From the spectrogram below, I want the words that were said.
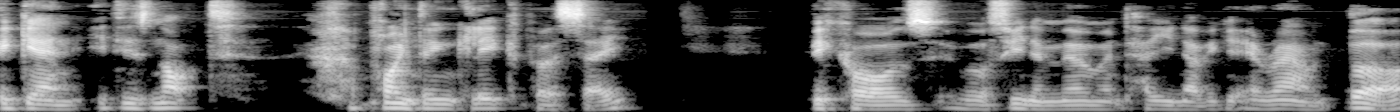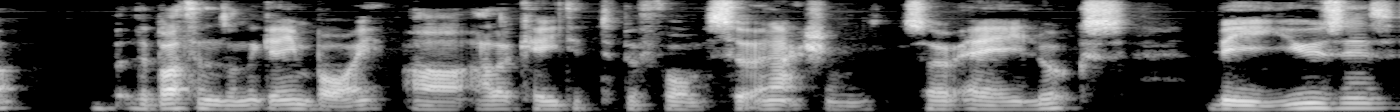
Again, it is not a point and click per se, because we'll see in a moment how you navigate around. But the buttons on the Game Boy are allocated to perform certain actions. So A looks, B uses,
